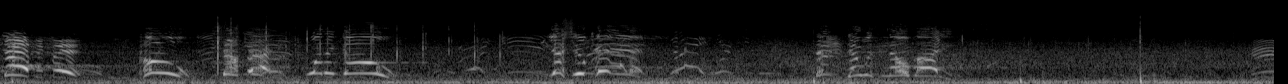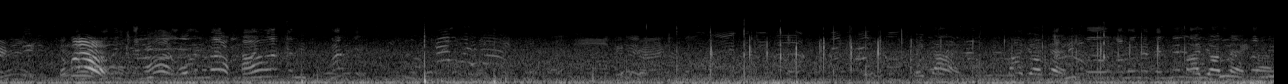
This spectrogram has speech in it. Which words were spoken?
Stop it, man. Cole! Stop that! One and go! Yes, you can! There, there was nobody! Come on. All right, hold him out, Ty. Hey, Ty, five yard pass. Five yard pass, Ty.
